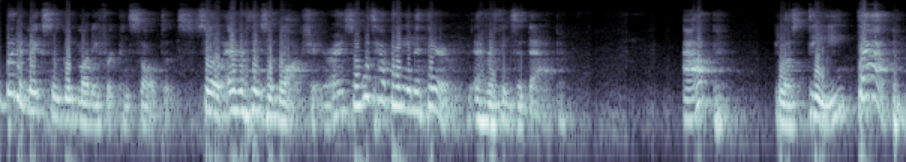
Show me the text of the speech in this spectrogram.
but it makes some good money for consultants. So everything's a blockchain, right? So what's happening in Ethereum? Everything's a dApp. App plus D, dApp.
